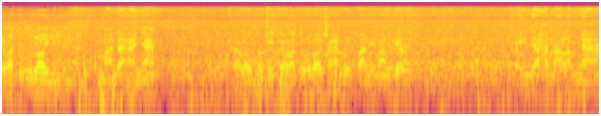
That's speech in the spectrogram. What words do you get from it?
Watu Ulo ini pemandangannya. Kalau pergi ke Watu Ulo jangan lupa nih mampir keindahan alamnya.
